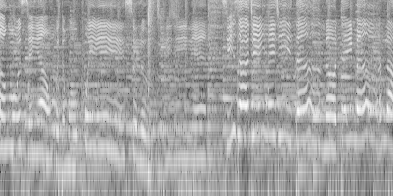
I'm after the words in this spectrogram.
တိမ်တော်ကိုစင်အောင်ပဒမို့ဖွေးဆွလို့ကြည်ကြည်လင်းစီစားချင်းနေကြည်တန်းတော့တိမ်မလာ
